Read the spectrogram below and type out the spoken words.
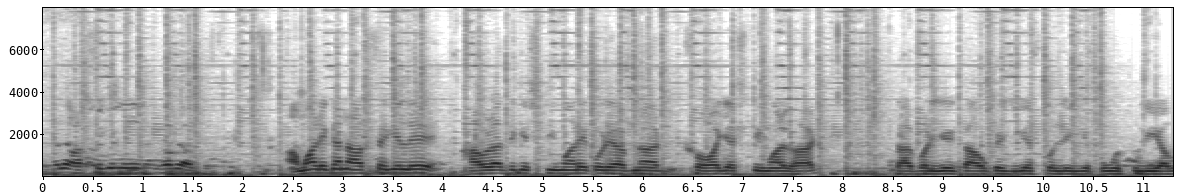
এখানে আসতে গেলে কীভাবে আসবে আমার এখানে আসতে গেলে হাওড়া থেকে স্টিমারে করে আপনার ছ হাজার স্টিমার ঘাট তারপরে যে কাউকে জিজ্ঞেস করলে যে কুমোরটুলি যাব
